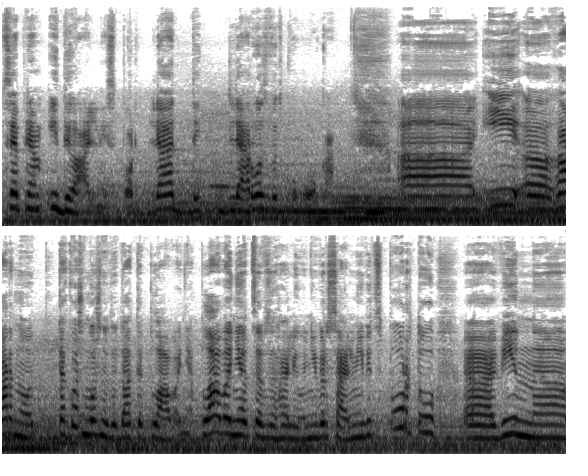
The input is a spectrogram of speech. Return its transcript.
це прям ідеальний спорт для, для розвитку ока. А, і е, гарно також можна додати плавання. Плавання це взагалі універсальний від спорту. Е, він е,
